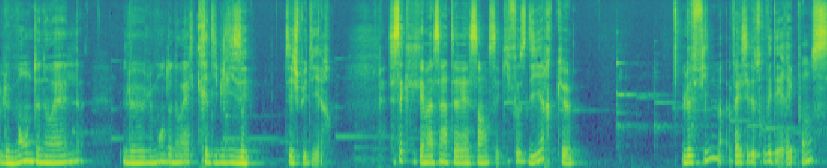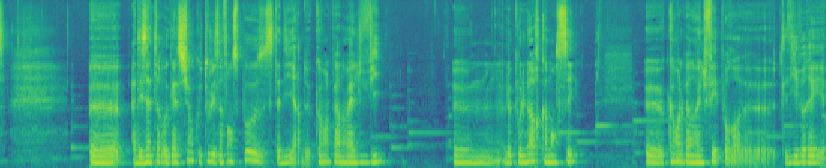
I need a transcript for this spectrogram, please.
le monde de Noël, le, monde de Noël crédibilisé, si je puis dire. C'est ça qui est quand même assez intéressant, c'est qu'il faut se dire que le film va essayer de trouver des réponses euh, à des interrogations que tous les enfants se posent, c'est-à-dire de comment le Père Noël vit, euh, le pôle Nord comment euh, comment le Père Noël fait pour livrer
